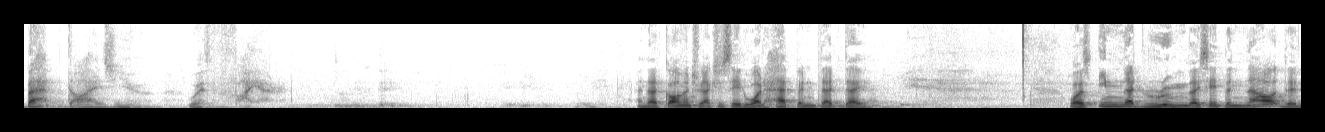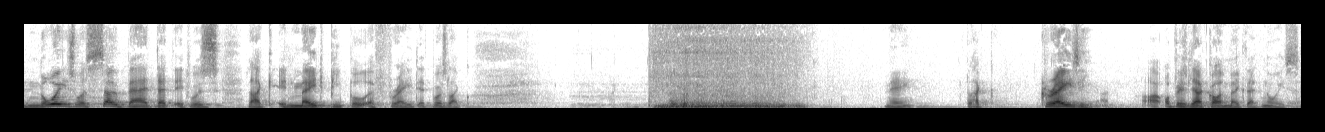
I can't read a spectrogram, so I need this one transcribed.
baptize you with fire. And that commentary actually said what happened that day was in that room. They said the now the noise was so bad that it was like it made people afraid. It was like, nee, like crazy. Obviously, I can't make that noise.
